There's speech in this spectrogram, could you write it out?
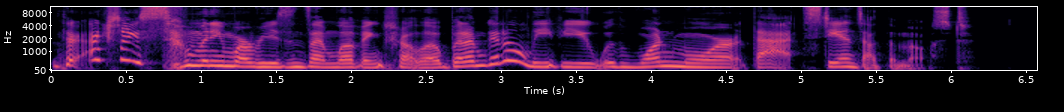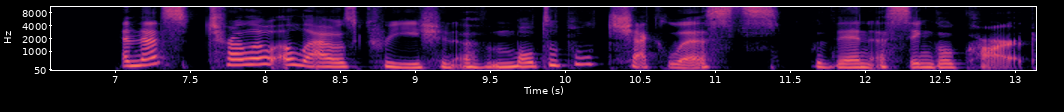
there are actually so many more reasons I'm loving Trello, but I'm going to leave you with one more that stands out the most. And that's Trello allows creation of multiple checklists within a single card.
